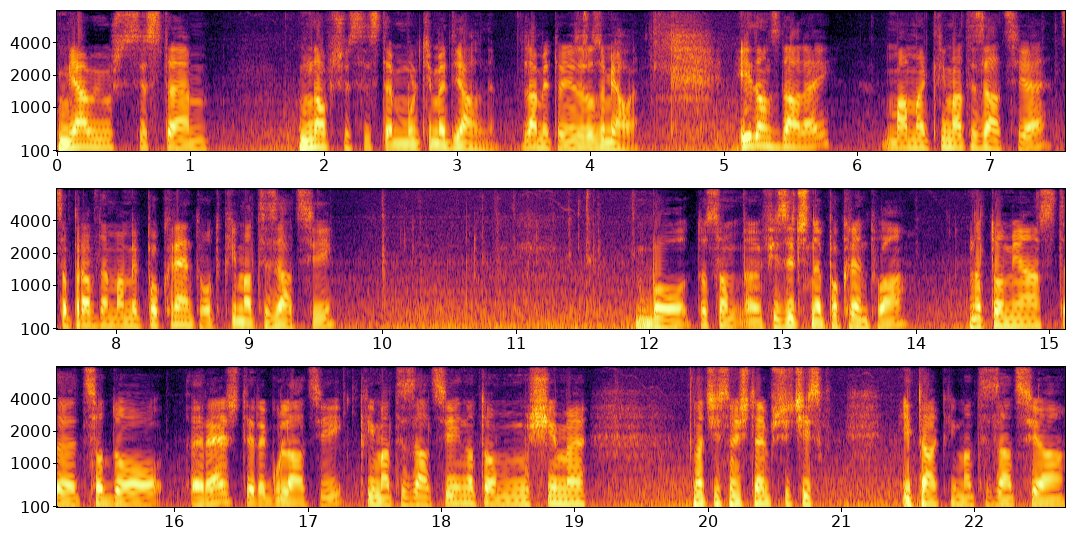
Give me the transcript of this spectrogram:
miały już system, nowszy system multimedialny. Dla mnie to niezrozumiałe. Idąc dalej, mamy klimatyzację. Co prawda mamy pokrętło od klimatyzacji, bo to są e, fizyczne pokrętła. Natomiast e, co do reszty regulacji klimatyzacji, no to musimy nacisnąć ten przycisk i ta klimatyzacja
